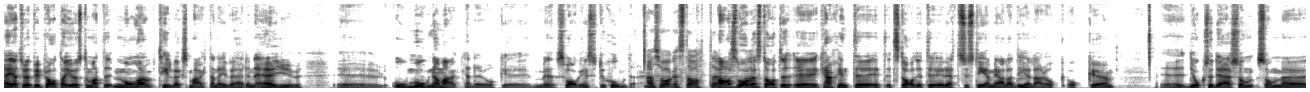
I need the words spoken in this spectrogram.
Nej, jag tror att vi pratar just om att många av tillväxtmarknaderna i världen är ju eh, omogna marknader och eh, med svaga institutioner. Ja, svaga stater. Ja, svaga ja. stater, eh, kanske inte ett, ett stadigt rättssystem i alla mm. delar. Mm. Och, och eh, eh, det är också där som, som eh,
